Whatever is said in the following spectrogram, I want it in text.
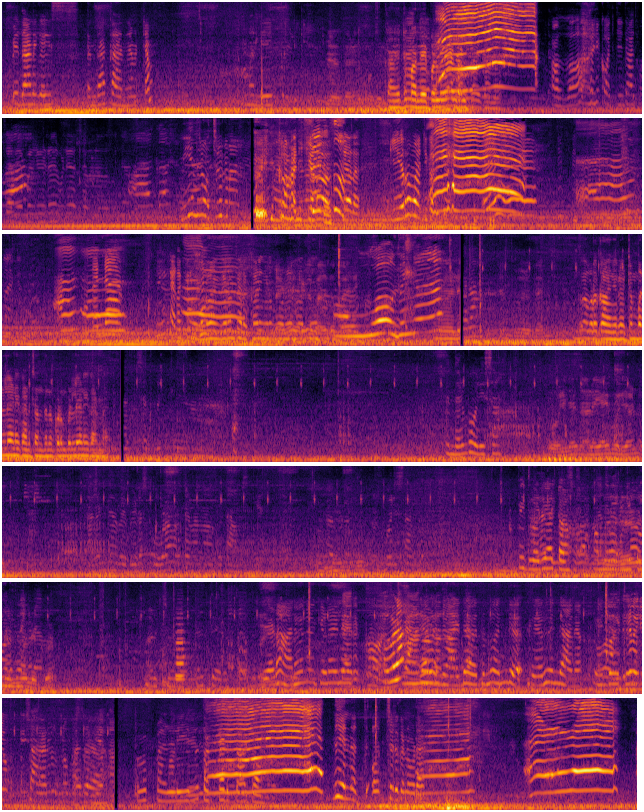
അപ്പൊ ഇതാണ് ഗൈസ് എന്താ കാഞ്ഞവട്ടം മലയപ്പള്ളി. മലയപ്പള്ളി നീ എന്തിനാ ഒച്ചെടുക്കണ കാണിക്കാണ് മാറ്റി ഇത് നമ്മുടെ കാഞ്ഞിരറ്റം പള്ളിയാണ് കാണുന്നത് ചന്ദനക്കുടം പള്ളിയാണ് കാണുന്നത്. എന്തായാലും പോലീസാ? ഇതുവഴി കേട്ടോ നമ്മൾ ഇറങ്ങി പോണത്. അപ്പൊ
